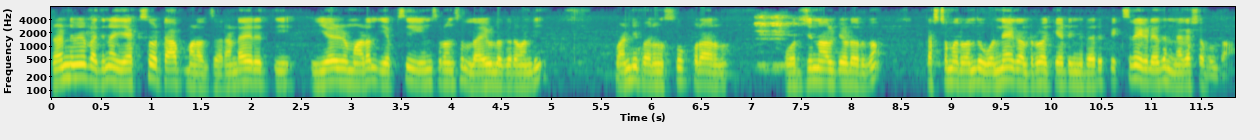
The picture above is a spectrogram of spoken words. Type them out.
ரெண்டுமே பார்த்தீங்கன்னா எக்ஸோ டாப் மாடல் சார் ரெண்டாயிரத்தி ஏழு மாடல் எஃப்சி இன்சூரன்ஸும் லைவில் இருக்கிற வண்டி. வண்டி பாருங்கள் சூப்பராக இருக்கும். ஒரிஜினாலிட்டியோடு இருக்கும். கஸ்டமர் வந்து ஒன்றே கால் ரூபா கேட்டுங்கிறாரு. ஃபிக்ஸ்டே கிடையாது நெகஷபிள் தான்.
